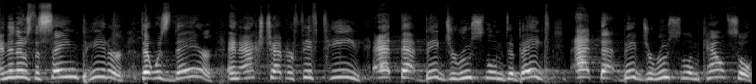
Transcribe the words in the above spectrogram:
And then there was the same Peter that was there in Acts chapter 15 at that big Jerusalem debate, at that big Jerusalem council,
